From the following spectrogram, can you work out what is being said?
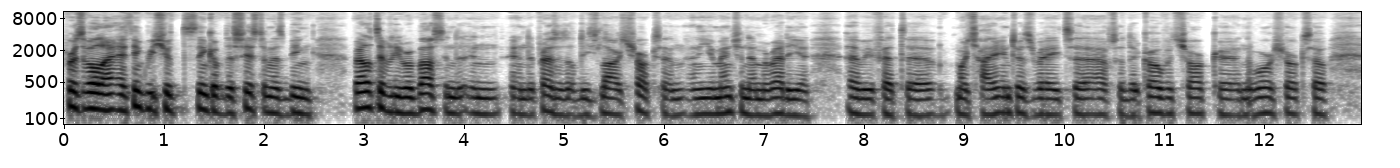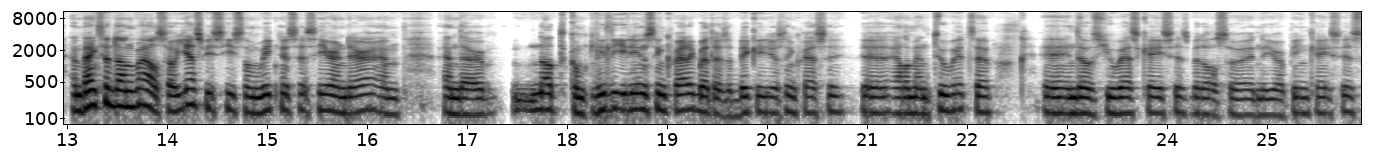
First of all, I, I, think we should think of the system as being relatively robust in the, in, in the presence of these large shocks. And, and you mentioned them already. Uh, uh, we've had uh, much higher interest rates uh, after the COVID shock uh, and the war shock. So, and banks have done well. So yes, we see some weaknesses here and there, and and they're not completely idiosyncratic, but there's a big idiosyncratic uh, element to it in those U.S. cases, but also in the European cases.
